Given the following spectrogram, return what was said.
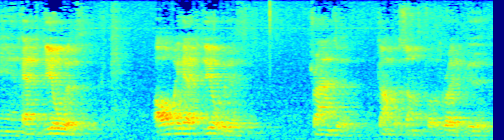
and have to deal with all we have to deal with trying to accomplish something for the greater good.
